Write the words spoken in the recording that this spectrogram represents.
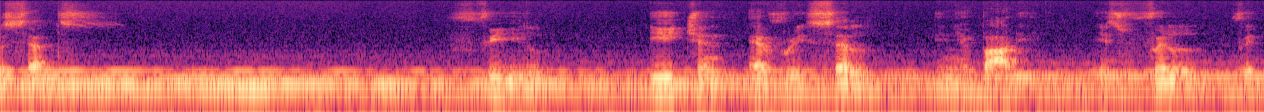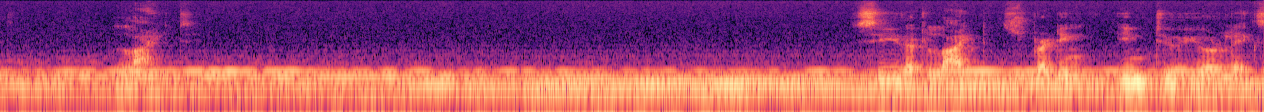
your cells. Feel each and every cell in your body is filled with light. See that light spreading into your legs.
